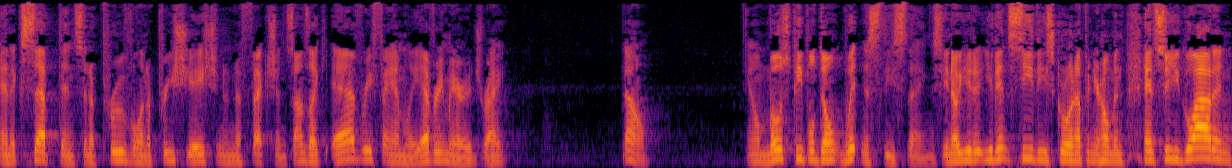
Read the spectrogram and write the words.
and acceptance and approval and appreciation and affection. Sounds like every family, every marriage, right? No. You know, most people don't witness these things. You know, you, you didn't see these growing up in your home. And, and so you go out and,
